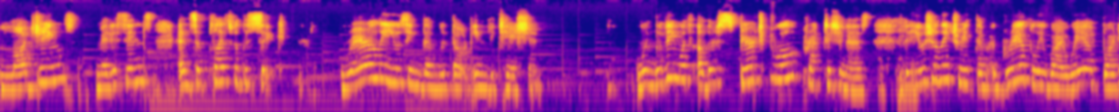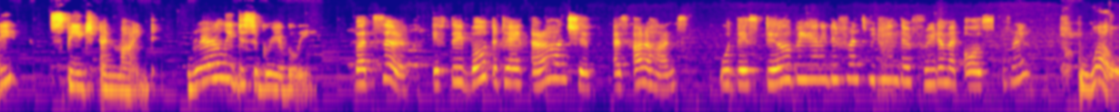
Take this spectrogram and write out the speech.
lodgings, medicines, and supplies for the sick, rarely using them without invitation. When living with other spiritual practitioners, they usually treat them agreeably by way of body, speech, and mind, rarely disagreeably. But, sir, if they both attain arahantship as arahants, would there still be any difference between their freedom and all suffering? Well,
